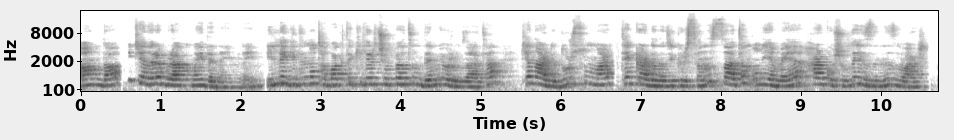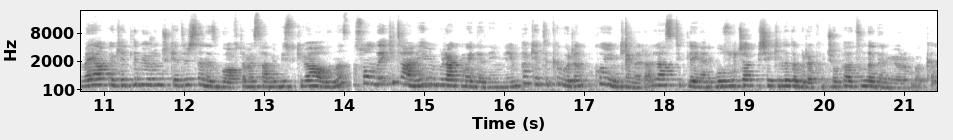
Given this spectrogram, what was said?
anda bir kenara bırakmayı deneyimleyin. İlle gidin o tabaktakileri çöpe atın demiyorum zaten kenarda dursunlar. Tekrardan acıkırsanız zaten onu yemeye her koşulda izniniz var. Veya paketli bir ürün tüketirseniz bu hafta mesela bir bisküvi aldınız. Sonunda iki taneyi bir bırakmayı deneyimleyin. Paketi kıvırın, koyun kenara, lastikleyin. Hani bozulacak bir şekilde de bırakın. Çöpe atın da demiyorum bakın.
